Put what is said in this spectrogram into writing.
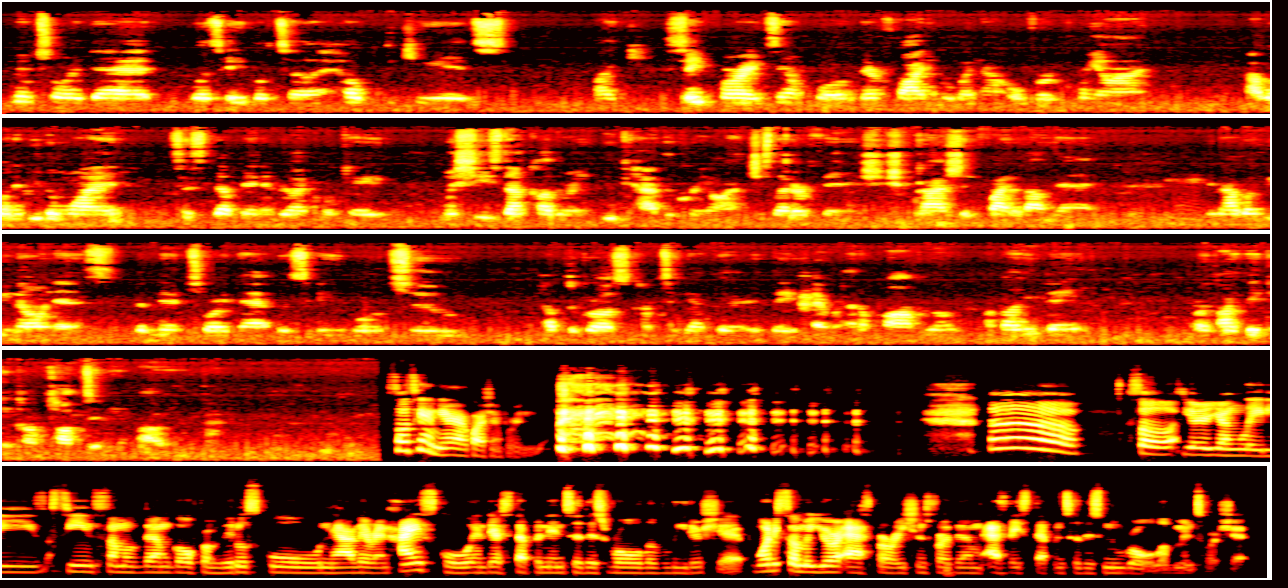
mentor that was able to help kids, like, say for example, they're fighting or whatnot over crayon. I want to be the one to step in and be like, okay, when she's done coloring, you can have the crayon. Just let her finish. You should, guys shouldn't fight about that. Mm-hmm. And I want to be known as the mentor that was able to help the girls come together if they ever had a problem about anything, or like they can come talk to me about it. So Tammy, I got a question. oh. So your young ladies, seeing some of them go from middle school, now they're in high school and they're stepping into this role of leadership. What are some of your aspirations for them as they step into this new role of mentorship?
